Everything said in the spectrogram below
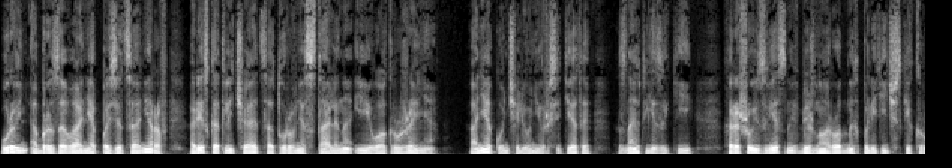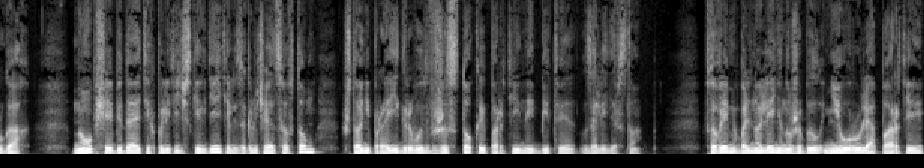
Уровень образования оппозиционеров резко отличается от уровня Сталина и его окружения – они окончили университеты, знают языки, хорошо известны в международных политических кругах. Но общая беда этих политических деятелей заключается в том, что они проигрывают в жестокой партийной битве за лидерство. В то время больной Ленин уже был не у руля партии,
